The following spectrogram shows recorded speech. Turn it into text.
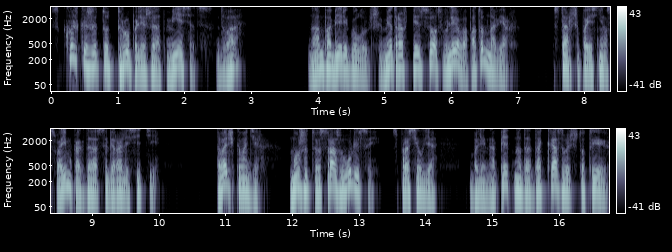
Сколько же тут трупы лежат? Месяц? Два? Нам по берегу лучше. Метров пятьсот влево, потом наверх. Старший пояснил своим, когда собирались идти. «Товарищ командир, может, сразу улицей?» — спросил я. «Блин, опять надо доказывать, что ты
